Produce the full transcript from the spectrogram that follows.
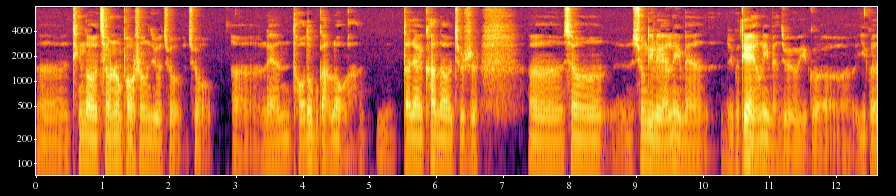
呃，听到枪声炮声就就就呃连头都不敢露了。大家也看到就是。嗯，像《兄弟连》里面这个电影里面就有一个一个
